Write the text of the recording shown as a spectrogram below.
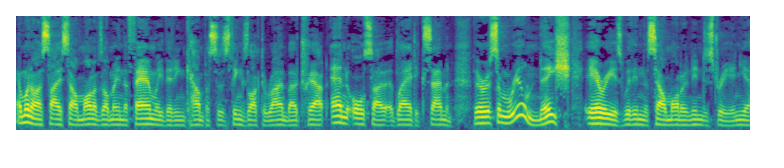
And when I say salmonids, I mean the family that encompasses things like the rainbow trout and also Atlantic salmon. There are some real niche areas within the salmonid industry, and you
